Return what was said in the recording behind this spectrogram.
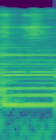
you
